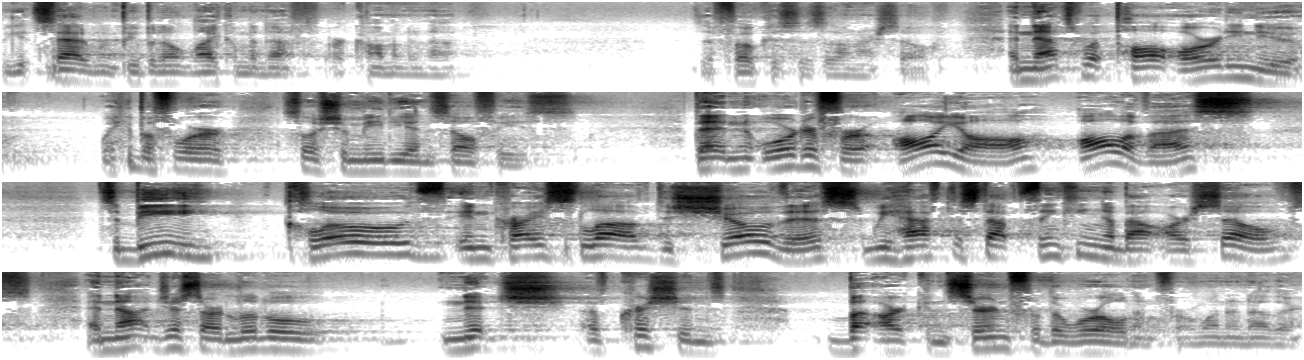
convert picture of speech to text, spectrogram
We get sad when people don't like them enough or common enough. The focus is on ourselves. And that's what Paul already knew way before social media and selfies. That in order for all y'all, all of us, to be clothed in Christ's love, to show this, we have to stop thinking about ourselves and not just our little niche of Christians, but our concern for the world and for one another.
